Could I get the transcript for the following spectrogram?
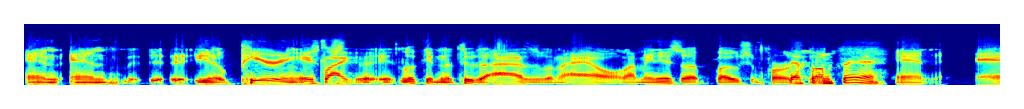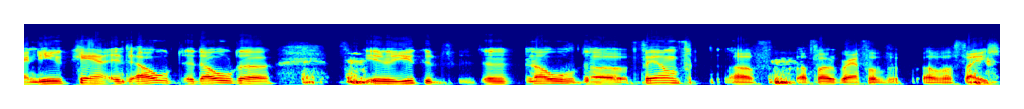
and and uh, you know peering. It's like uh, looking through the eyes of an owl. I mean, it's up close and personal. that's what I'm saying. and and you can't it, old an old uh, you you could an old uh, film uh, a photograph of of a face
